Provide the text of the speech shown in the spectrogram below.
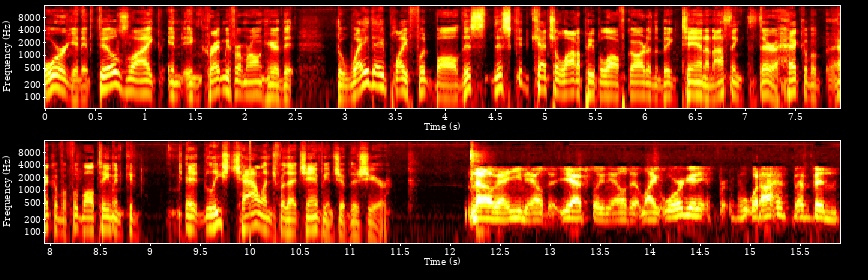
Oregon, it feels like, and, and correct me if I'm wrong here, that the way they play football, this this could catch a lot of people off guard in the Big Ten, and I think that they're a heck of a heck of a football team and could at least challenge for that championship this year. No, man, you nailed it. You absolutely nailed it. Like Oregon, what I have been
